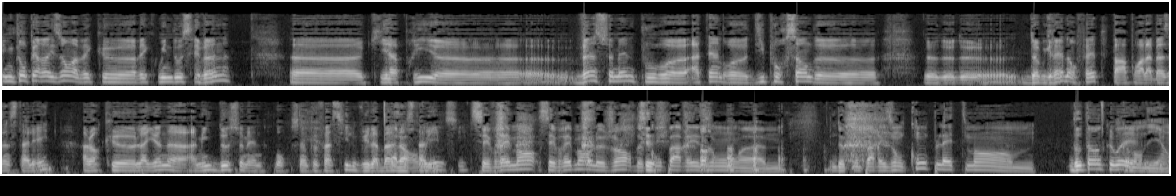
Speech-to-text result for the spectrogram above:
une comparaison avec euh, avec Windows 7 euh, qui a pris euh, 20 semaines pour euh, atteindre 10% de de- de- de- d'upgrade en fait par rapport à la base installée, alors que Lion a, a mis deux semaines. Bon, c'est un peu facile vu la base Alors, installée oui. aussi. C'est vraiment, c'est vraiment le genre de comparaison, euh, de comparaison complètement. D'autant que ouais, Comment dire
